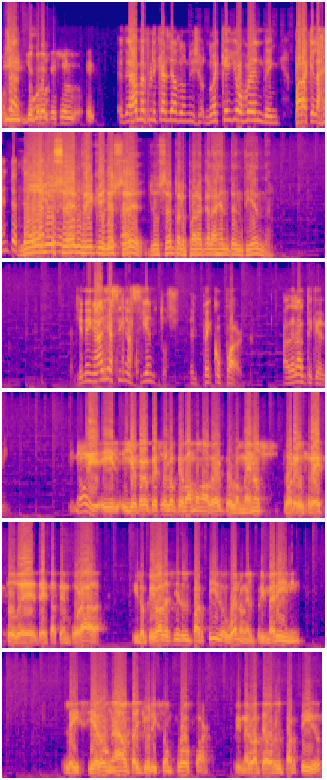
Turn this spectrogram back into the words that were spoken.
O Y sea, yo tú- creo que eso eh, Déjame explicarle a Dionisio. No es que ellos venden para que la gente esté. No, yo sé, Enrique, yo sé, yo sé, pero es para que la gente entienda. Tienen áreas sin asientos, el Peco Park. Adelante, Kevin. No, y, y- y yo creo que eso es lo que vamos a ver, por lo menos por el resto de, de esta temporada. Y lo que iba a decir del partido, bueno, en el primer inning le hicieron out a Jurison Profar, primer bateador del partido,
